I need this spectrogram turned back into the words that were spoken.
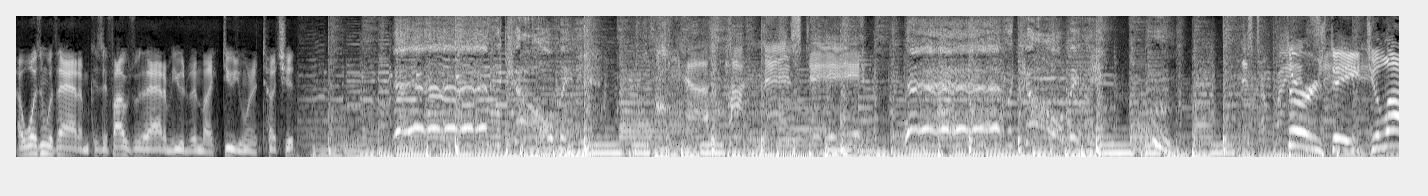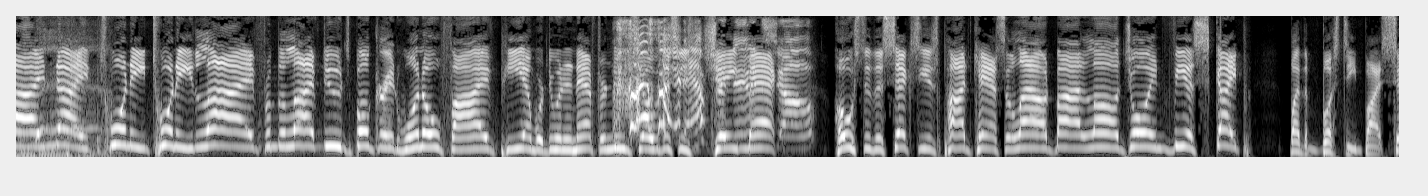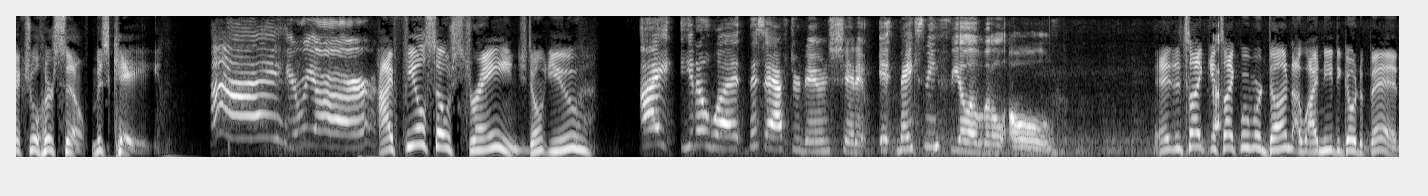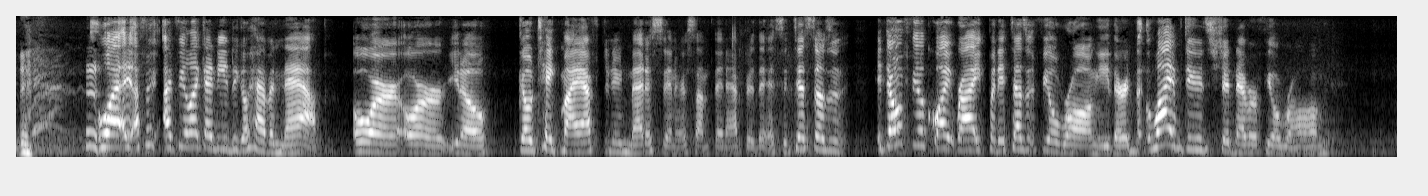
I wasn't with Adam because if I was with Adam, he would have been like, "Dude, you want to touch it?" Yeah, they call me. hot nasty. Yeah, they call me. Mr. Thursday, July 9th, 2020, live from the Live Dudes Bunker at 105 p.m. We're doing an afternoon show. This is Jay afternoon Mack, show. host of the sexiest podcast allowed by law, joined via Skype by the busty bisexual herself, Miss K. Hi, here we are. I feel so strange, don't you? I, you know what? This afternoon shit, it, it makes me feel a little old. It's like it's like when we're done, I I need to go to bed. Well, I, I feel like I need to go have a nap or, or you know, go take my afternoon medicine or something after this. It just doesn't. It don't feel quite right, but it doesn't feel wrong either. Live dudes should never feel wrong.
